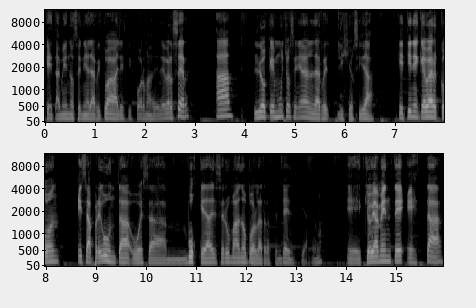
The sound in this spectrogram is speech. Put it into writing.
que también nos señala rituales y formas de deber ser, a lo que muchos señalan la religiosidad, que tiene que ver con esa pregunta o esa mm, búsqueda del ser humano por la trascendencia, ¿no? Eh, que obviamente está,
